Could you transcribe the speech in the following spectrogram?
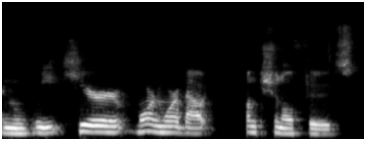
And we hear more and more about functional foods.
